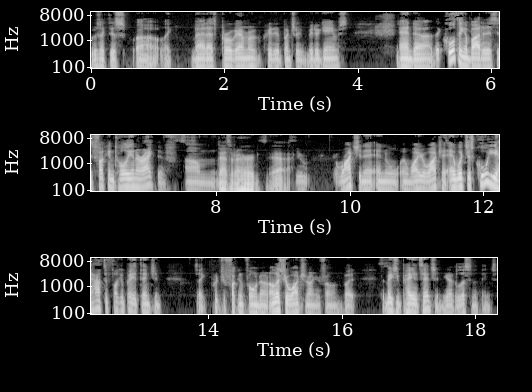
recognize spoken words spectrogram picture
who's like this, uh, like badass programmer who created a bunch of video games. And, uh, the cool thing about it is it's fucking totally interactive. Um, That's what I heard. Yeah. you're watching it and, and while you're watching it, and which is cool, you have to fucking pay attention. It's like, put your fucking phone down, unless you're watching on your phone, but it makes you pay attention. You have to listen to things.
